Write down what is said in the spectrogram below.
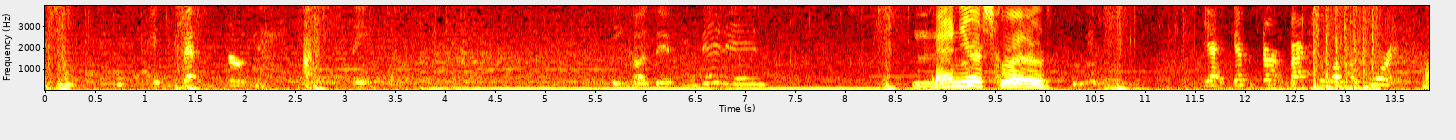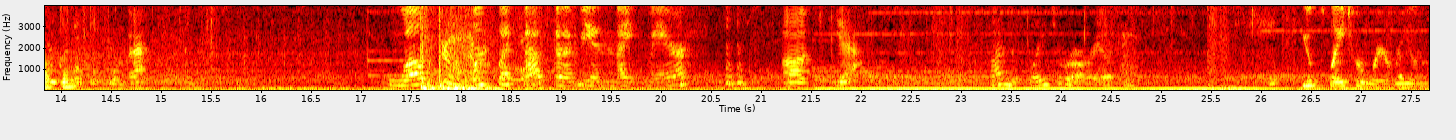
And you better find a safe zone. Because if you didn't, And you're screwed. yeah, you have to start back to what one before it. Or the Okay. before that. Well, looks like that's gonna be a nightmare. Uh, yeah. Time to play Terraria. You play Terrarium.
